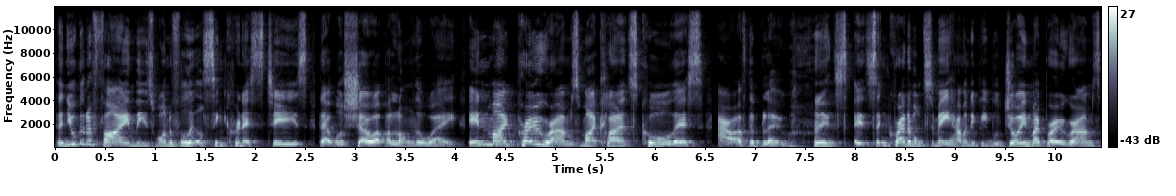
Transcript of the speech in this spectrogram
then you're going to find these wonderful little synchronicities that will show up along the way. In my programs, my clients call this out of the blue. it's it's incredible to me how many people join my programs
